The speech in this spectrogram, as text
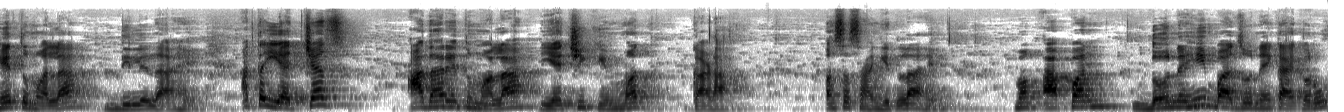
हे तुम्हाला दिलेलं आहे. आता याच्याच आधारे तुम्हाला याची किंमत काढा. असं सांगितलं आहे. मग आपण दोनही बाजूने काय करू?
